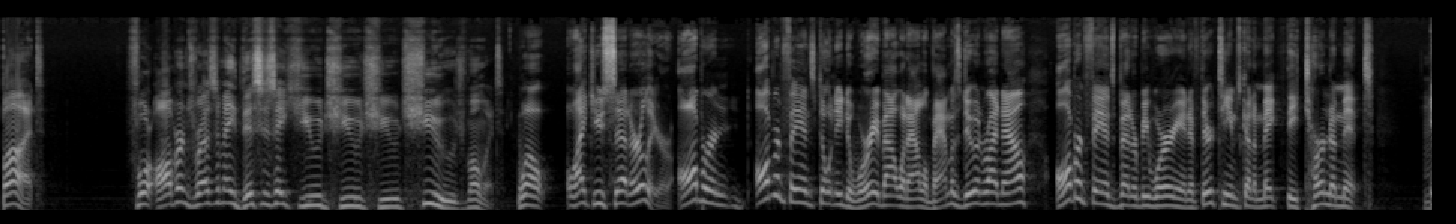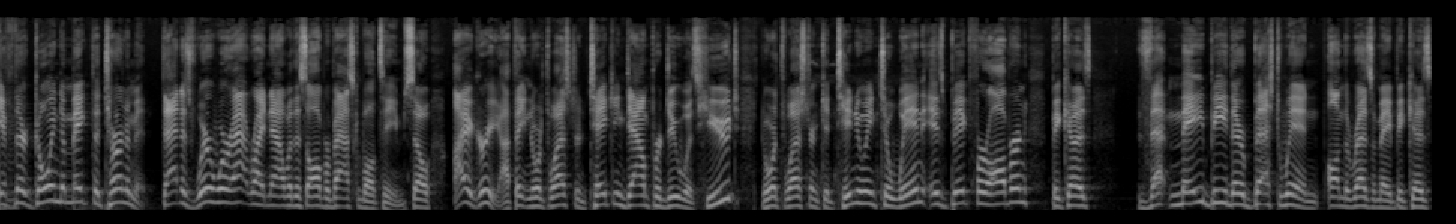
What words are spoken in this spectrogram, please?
But for Auburn's resume, this is a huge, huge, huge, huge moment. Well, like you said earlier, Auburn Auburn fans don't need to worry about what Alabama's doing right now. Auburn fans better be worrying if their team's going to make the tournament. If mm-hmm. they're going to make the tournament, that is where we're at right now with this Auburn basketball team. So I agree. I think Northwestern taking down Purdue was huge. Northwestern continuing to win is big for Auburn because that may be their best win on the resume because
